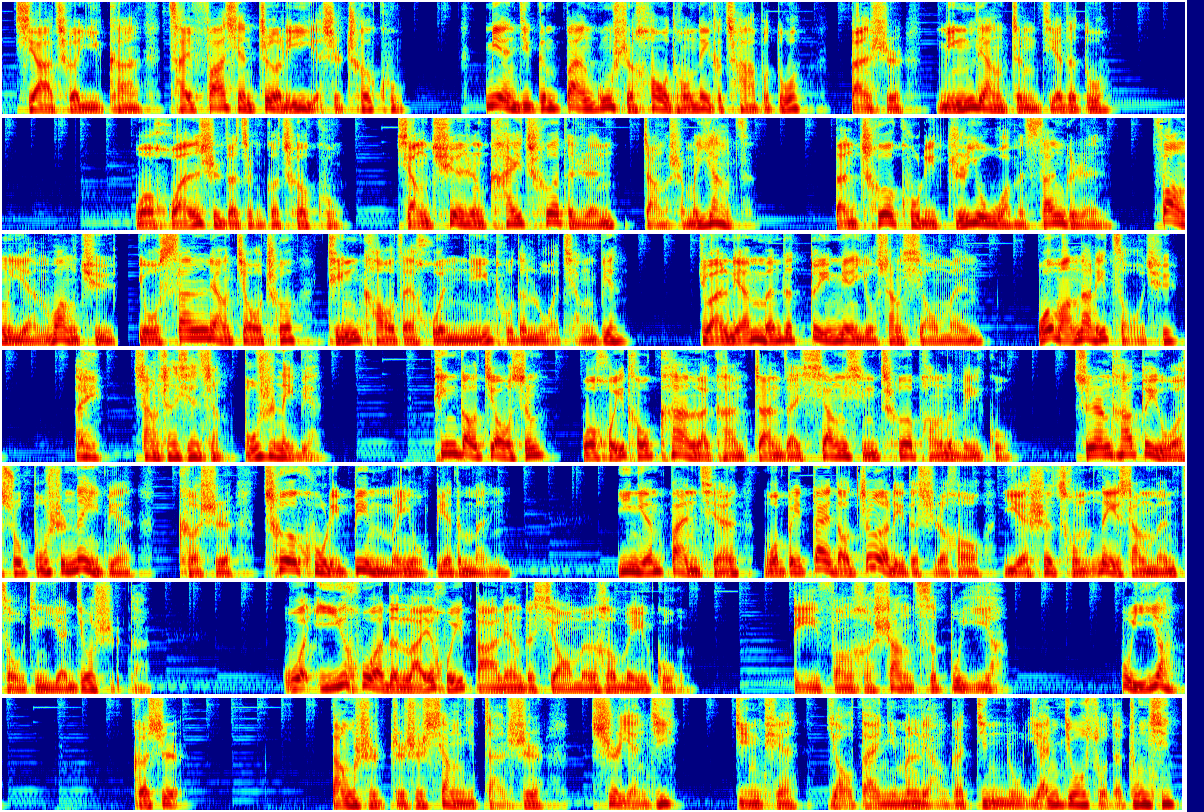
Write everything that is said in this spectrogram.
下车一看，才发现这里也是车库，面积跟办公室后头那个差不多，但是明亮整洁的多。我环视着整个车库，想确认开车的人长什么样子，但车库里只有我们三个人。放眼望去，有三辆轿车停靠在混凝土的裸墙边，卷帘门的对面有扇小门。我往那里走去。哎，上山先生，不是那边。听到叫声，我回头看了看站在箱型车旁的维古。虽然他对我说不是那边，可是车库里并没有别的门。一年半前我被带到这里的时候，也是从那扇门走进研究室的。我疑惑地来回打量着小门和尾骨，地方和上次不一样，不一样。可是，当时只是向你展示试验机，今天要带你们两个进入研究所的中心。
